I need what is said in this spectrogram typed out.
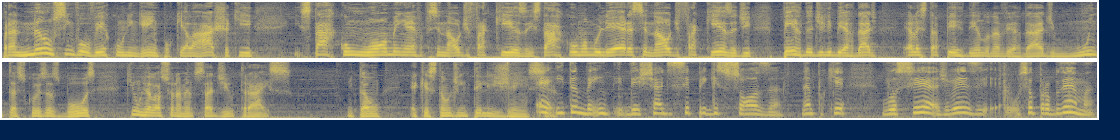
para não se envolver com ninguém, porque ela acha que estar com um homem é sinal de fraqueza, estar com uma mulher é sinal de fraqueza, de perda de liberdade, ela está perdendo, na verdade, muitas coisas boas que um relacionamento sadio traz. Então, é questão de inteligência. É, e também deixar de ser preguiçosa, né? Porque você, às vezes, o seu problema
